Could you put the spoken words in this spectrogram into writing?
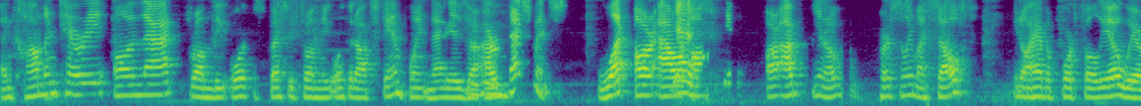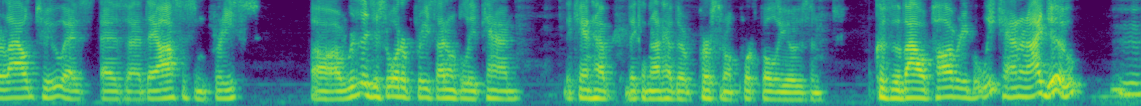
and commentary on that from the or especially from the Orthodox standpoint, and that is uh, our investments. What are our, Yes. are I, you know, personally myself, you know, I have a portfolio. We're allowed to as as uh, diocesan priests, uh, religious order priests. I don't believe can they can't have they cannot have their personal portfolios and because of the vow of poverty, but we can, and I do. Hmm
